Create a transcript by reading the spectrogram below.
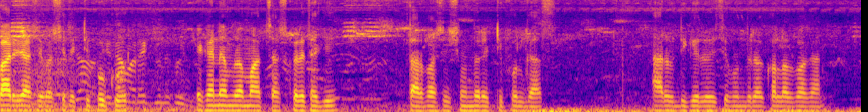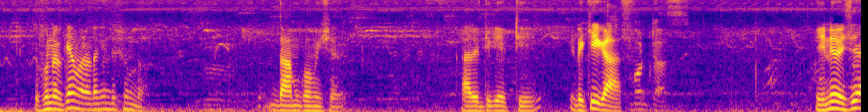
বাড়ির আশেপাশের একটি পুকুর। এখানে আমরা মাছ চাষ করে থাকি। তার পাশে সুন্দর একটি ফুল গাছ। আর ওদিকে রয়েছে বন্ধুরা কলার বাগান। ফোনের ক্যামেরাটা কিন্তু সুন্দর। দাম কম হিসাবে। আর এদিকে একটি এটা কি গাছ? গাছ এনে হয়েছে?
